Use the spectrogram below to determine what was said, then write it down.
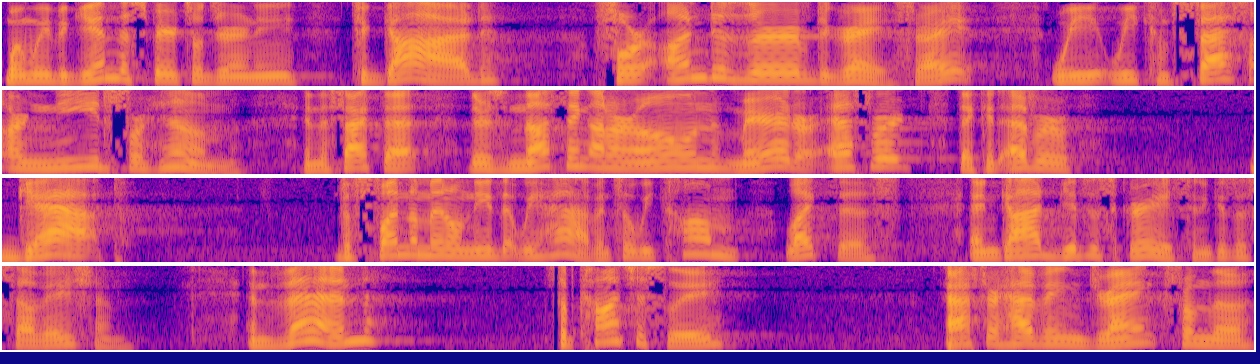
when we begin the spiritual journey to God for undeserved grace, right? We, we confess our need for Him and the fact that there's nothing on our own merit or effort that could ever gap the fundamental need that we have. And so we come like this, and God gives us grace and He gives us salvation. And then, subconsciously, after having drank from the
